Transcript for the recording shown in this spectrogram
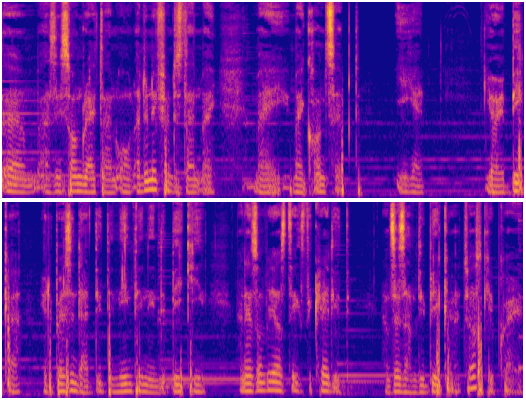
um, as a songwriter and all. I don't know if you understand my my my concept. You get you're a baker, you're the person that did the main thing in the baking, and then somebody else takes the credit and says, I'm the baker, just keep quiet.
